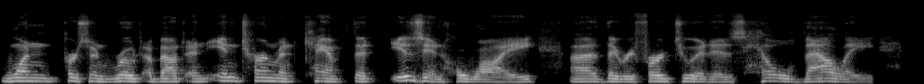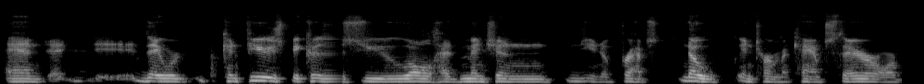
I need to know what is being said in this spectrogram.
one person wrote about an internment camp that is in Hawaii. Uh, they referred to it as Hell Valley and uh, they were confused because you all had mentioned, you know, perhaps no internment camps there or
